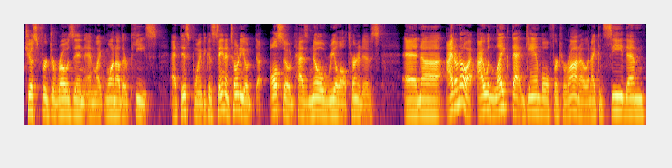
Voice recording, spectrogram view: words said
just for DeRozan and like one other piece at this point because San Antonio also has no real alternatives. And uh, I don't know. I, I would like that gamble for Toronto, and I could see them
